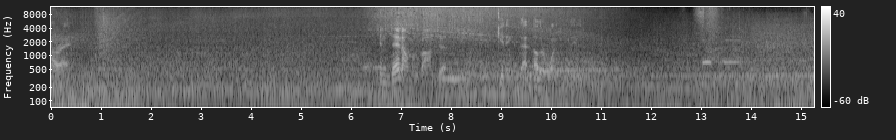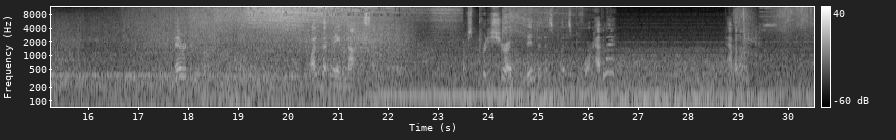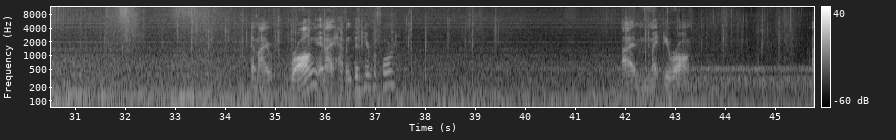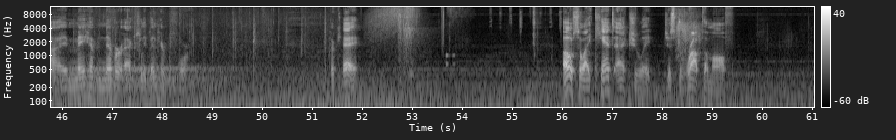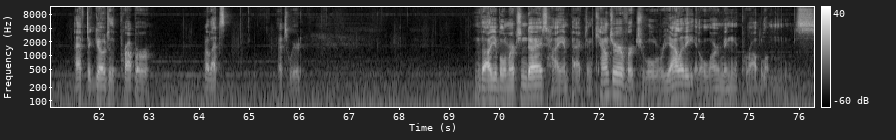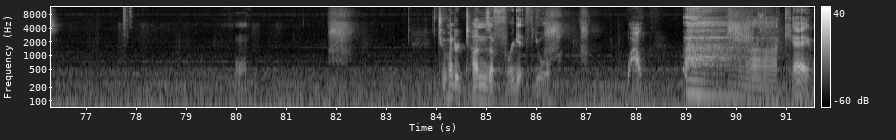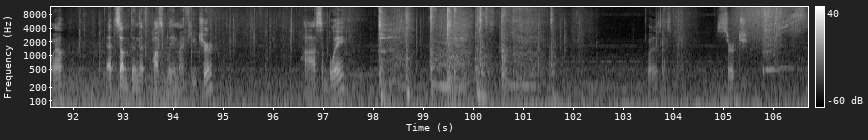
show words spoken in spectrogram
Alright. And then I'll move on to getting that other one completed. Marikuma. Why does that name not sound? I was pretty sure I've been to this place before. Haven't I? Haven't I? Am I wrong and I haven't been here before? I might be wrong. I may have never actually been here before. Okay. Oh, so I can't actually just drop them off. I have to go to the proper... Well, that's... That's weird. Valuable merchandise, high impact encounter, virtual reality, and alarming problems. 200 tons of frigate fuel. Wow. Uh, okay, well, that's something that's possibly in my future. Possibly. What is this? Search.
